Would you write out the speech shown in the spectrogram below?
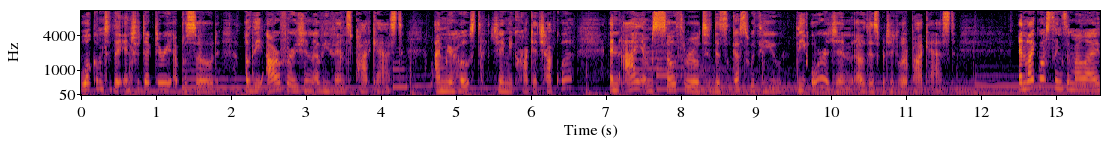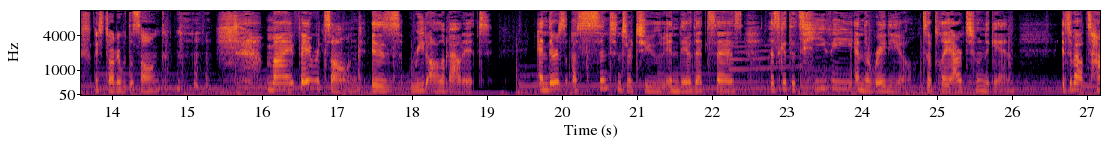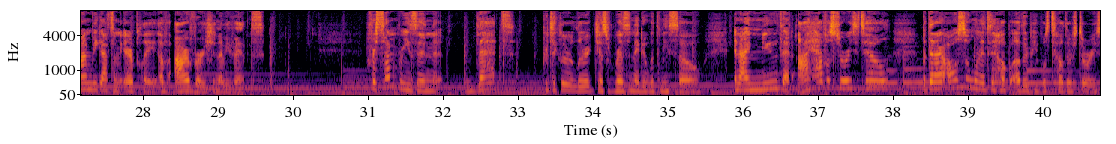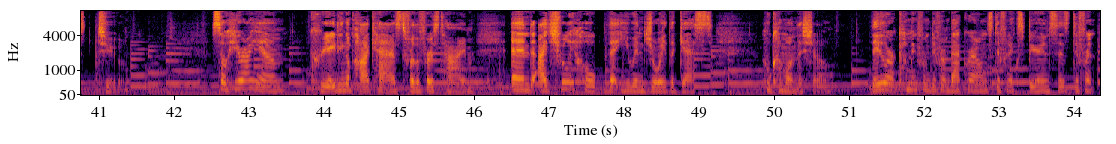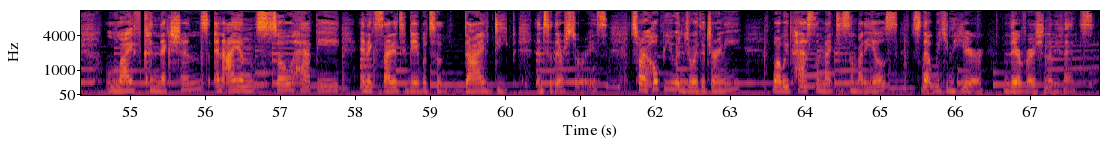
Welcome to the introductory episode of the Our Version of Events podcast. I'm your host, Jamie Crockett Tchakoua, and I am so thrilled to discuss with you the origin of this particular podcast. And like most things in my life, it started with a song. my favorite song is Read All About It. And there's a sentence or two in there that says, Let's get the TV and the radio to play our tune again. It's about time we got some airplay of our version of events. For some reason, that particular lyric just resonated with me so, and I knew that I have a story to tell, but that I also wanted to help other people tell their stories too. So here I am creating a podcast for the first time, and I truly hope that you enjoy the guests who come on the show. They are coming from different backgrounds, different experiences, different life connections, and I am so happy and excited to be able to dive deep into their stories. So I hope you enjoy the journey while we pass the mic to somebody else so that we can hear their version of events.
